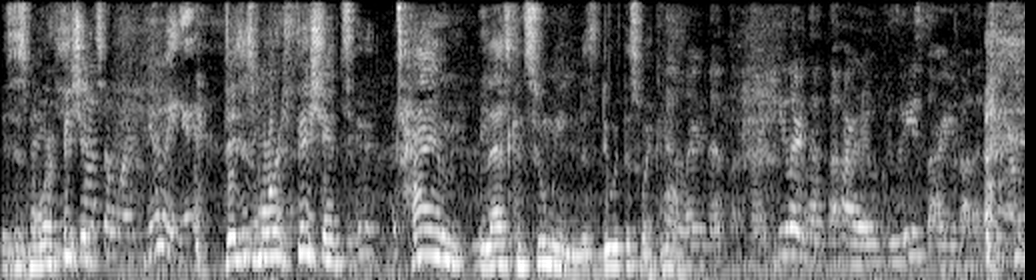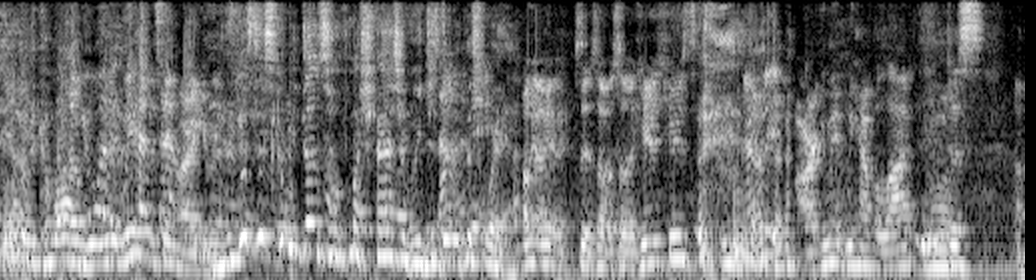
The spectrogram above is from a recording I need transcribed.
This is But more he's efficient. not the one doing it. This is more efficient. Time less consuming. Let's do it this way. Come on. learned that, the, like, he learned that the hard way because we used to argue about that. Yeah, come on. You we, we had the same that way. arguments. This, this could be done so much faster if we just did it this way. Okay, okay. So, so, so here's here's not really an argument we have a lot, just a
